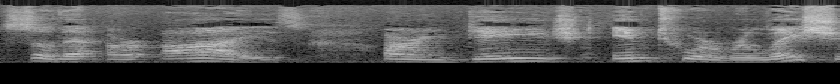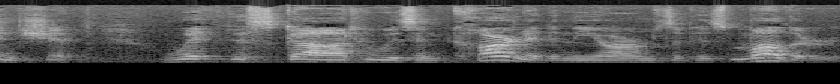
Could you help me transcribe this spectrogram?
so that our eyes are engaged into a relationship with this God who is incarnate in the arms of his mother.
